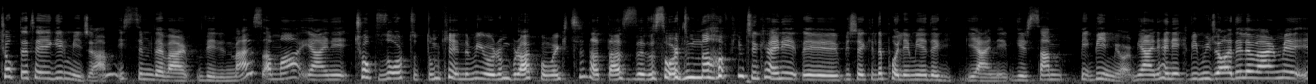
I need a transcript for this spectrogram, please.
Çok detaya girmeyeceğim. İsim de ver, verilmez ama yani çok zor tuttum kendimi yorum bırakmamak için. Hatta size de sordum ne yapayım. Çünkü hani e, bir şekilde polemiğe de yani girsem bi- bilmiyorum. Yani hani bir mücadele verme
